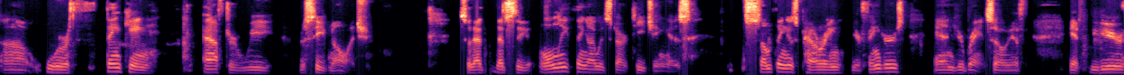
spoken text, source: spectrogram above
uh, we're thinking after we receive knowledge. So that that's the only thing I would start teaching is something is powering your fingers and your brain. So if if you're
